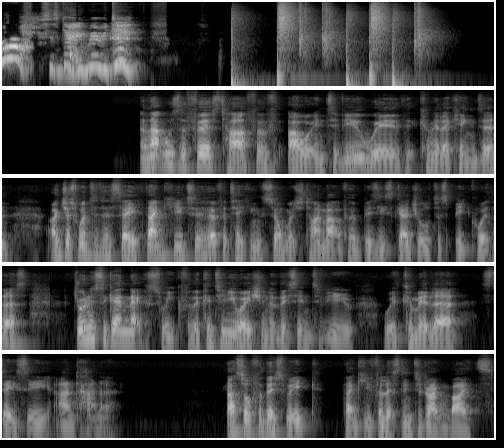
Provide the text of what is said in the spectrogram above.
Oh, this is getting really deep. And that was the first half of our interview with Camilla Kingdon. I just wanted to say thank you to her for taking so much time out of her busy schedule to speak with us. Join us again next week for the continuation of this interview with Camilla, Stacey, and Hannah. That's all for this week. Thank you for listening to Dragon Bites.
